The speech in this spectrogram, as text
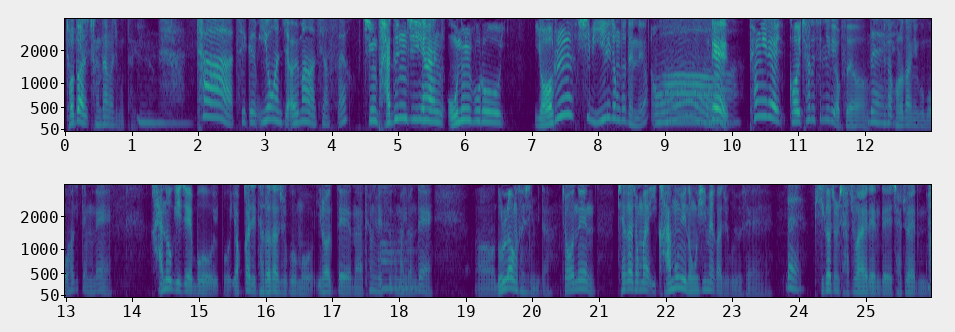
저도 아직 장담하지 못하겠어요. 음. 차 지금 이용한 지 얼마나 지났어요? 지금 받은 지 한 오늘부로 열흘? 12일 정도 됐네요. 오. 근데 평일에 거의 차를 쓸 일이 없어요. 네. 회사 걸어 다니고 뭐 하기 때문에 간혹 이제 뭐, 뭐 역까지 데려다 주고 뭐 이럴 때나 평일에 쓰고 어. 막 이런데 어, 놀라운 사실입니다. 저는 제가 정말 이 가뭄이 너무 심해가지고 요새 네. 비가 좀 자주 와야 되는데 자주 와야 되는데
